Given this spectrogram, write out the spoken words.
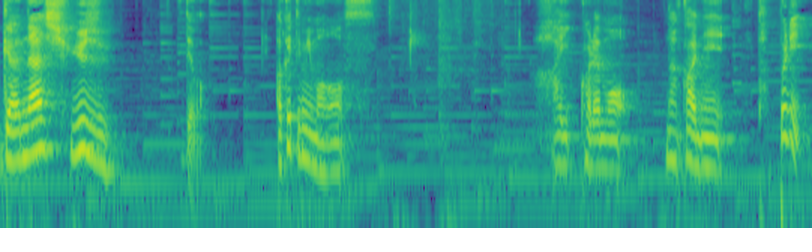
ガナッシュユズ。では、開けてみます。はい、これも中にたっぷり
